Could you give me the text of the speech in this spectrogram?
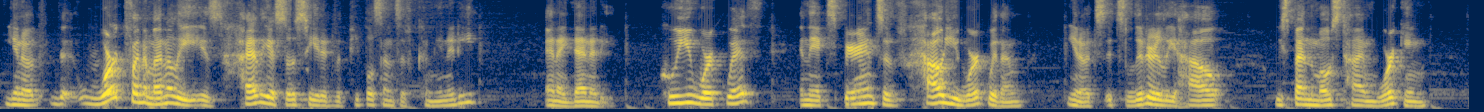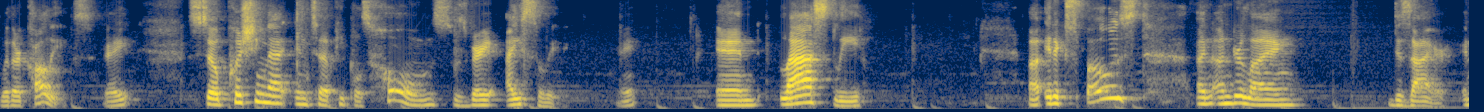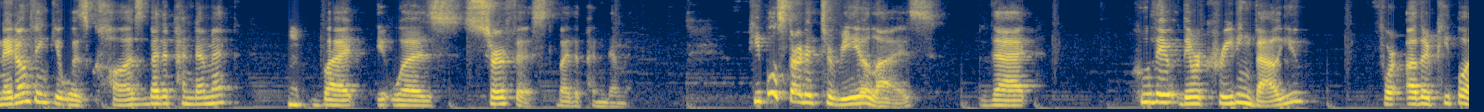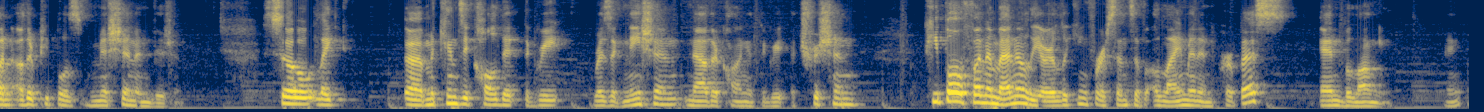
you know, work fundamentally is highly associated with people's sense of community and identity. Who you work with and the experience of how you work with them, you know, it's it's literally how we spend the most time working with our colleagues, right? So pushing that into people's homes was very isolating, right? And lastly, uh, it exposed an underlying desire. And I don't think it was caused by the pandemic, hmm. but it was surfaced by the pandemic. People started to realize that who they, they were creating value for other people and other people's mission and vision. So, like uh, McKinsey called it the great resignation. Now they're calling it the great attrition. People fundamentally are looking for a sense of alignment and purpose and belonging. Right?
